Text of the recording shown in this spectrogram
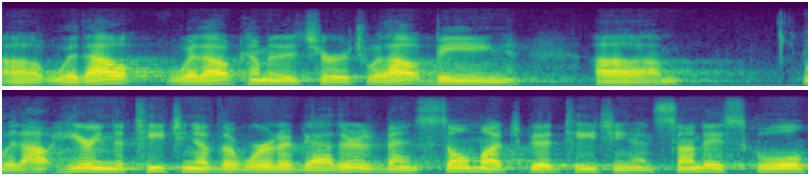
Uh, without without coming to church, without being um, without hearing the teaching of the Word of God. There's been so much good teaching in Sunday school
